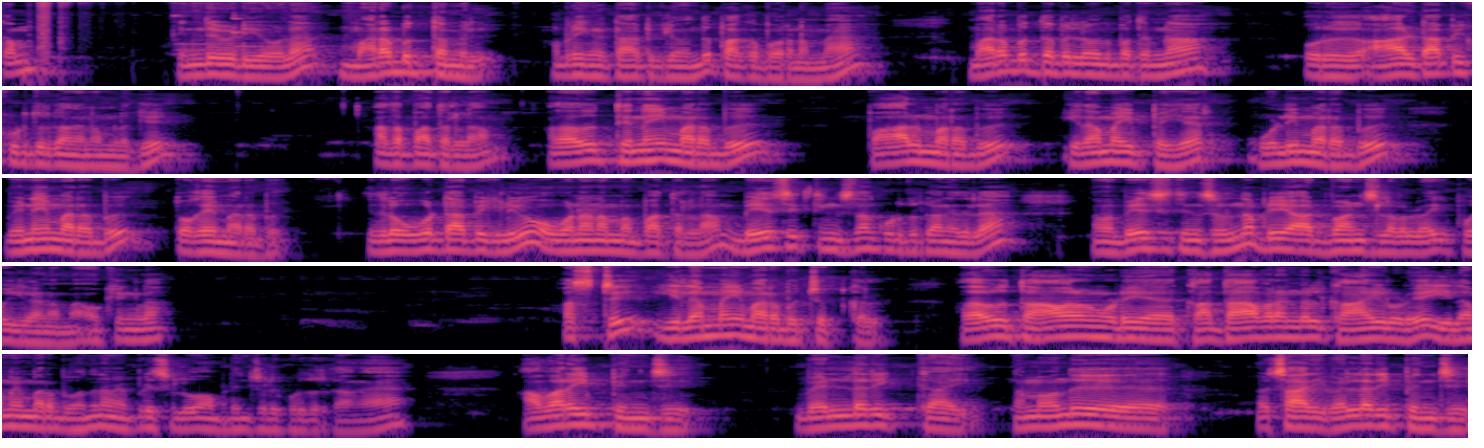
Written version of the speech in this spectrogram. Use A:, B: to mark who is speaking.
A: வணக்கம். இந்த வீடியோவில் மரபுத்தமிழ் அப்படிங்கிற டாப்பிக்கில் வந்து பார்க்க போகிறோம் நம்ம. மரபு தமிழ் வந்து பார்த்தோம்னா ஒரு ஆறு டாபிக் கொடுத்துருக்காங்க நம்மளுக்கு. அதை பார்த்துடலாம் அதாவது திணை மரபு பால் மரபு இளமை பெயர் ஒளிமரபு வினைமரபு தொகை மரபு. இதில் ஒவ்வொரு டாப்பிக்லேயும் ஒவ்வொன்றா நம்ம பார்த்துடலாம் பேசிக் திங்ஸ் தான் கொடுத்துருக்காங்க இதில். நம்ம பேசிக் திங்ஸ்லேருந்து அப்படியே அட்வான்ஸ் லெவல் வரைக்கும் போய்க்கலாம் நம்ம. ஓகேங்களா ஃபஸ்ட்டு இளமை மரபு சொற்கள். அதாவது தாவரங்களுடைய கா தாவரங்கள் காய்களுடைய இளமை மரபு வந்து நம்ம எப்படி சொல்லுவோம் அப்படின்னு சொல்லி கொடுத்துருக்காங்க. அவரை பிஞ்சு வெள்ளரிக்காய் நம்ம வந்து சாரி வெள்ளரி பிஞ்சு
